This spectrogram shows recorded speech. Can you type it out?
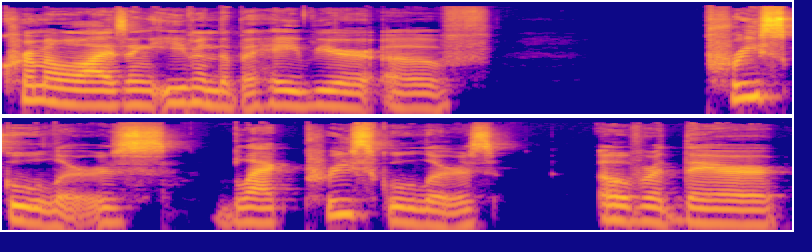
criminalizing even the behavior of preschoolers, black preschoolers over their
